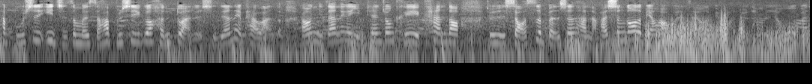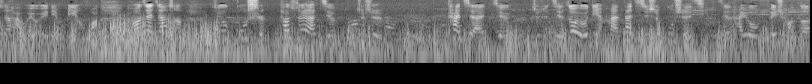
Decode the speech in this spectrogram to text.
它不是一直这么小，它不是一个很短的时间内拍完的。然后你在那个影片中可以看到，就是小四本身他哪怕身高的变化或者怎样的变化，就是他们人物本身还会有一点变化，然后再加上这个故事，它虽然节就是嗯看起来节就是节奏有点慢，但其实故事的情节它又非常的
